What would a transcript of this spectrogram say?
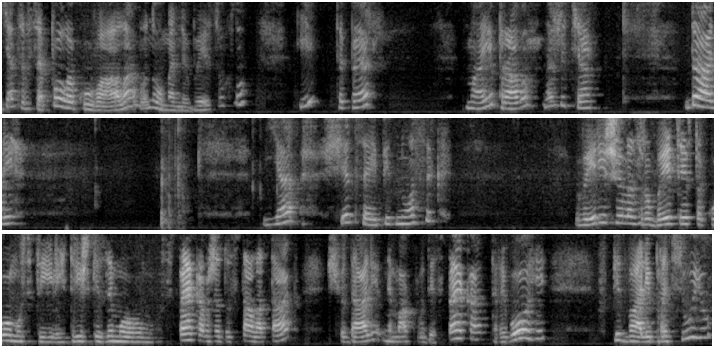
Я це все полакувала, воно у мене висохло, і тепер має право на життя. Далі я ще цей підносик вирішила зробити в такому стилі, трішки зимовому. Спека вже достала так, що далі нема куди. Спека, тривоги. В підвалі працюю.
